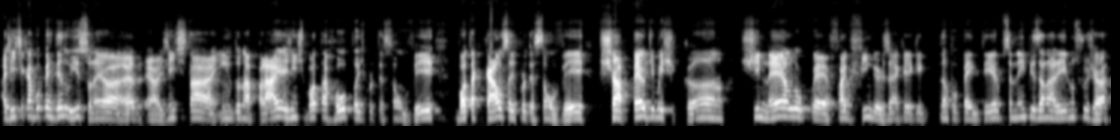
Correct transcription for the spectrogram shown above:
a gente acabou perdendo isso, né? A, a gente está indo na praia, a gente bota roupa de proteção UV, bota calça de proteção UV, chapéu de mexicano, chinelo é, five fingers, né? Aquele que tampa o pé inteiro, para você nem pisar na areia e não sujar.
